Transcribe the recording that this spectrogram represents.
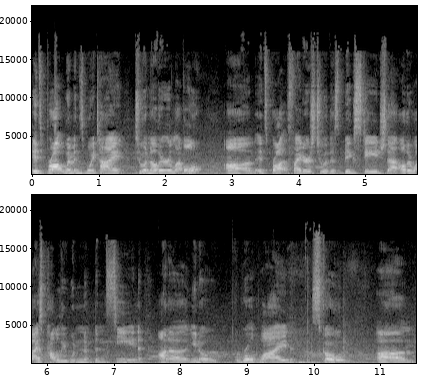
it's brought women's Muay Thai to another level. Um, it's brought fighters to this big stage that otherwise probably wouldn't have been seen on a you know worldwide scope. Um,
